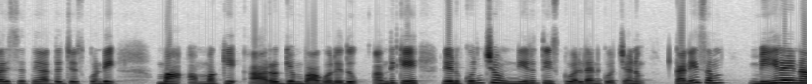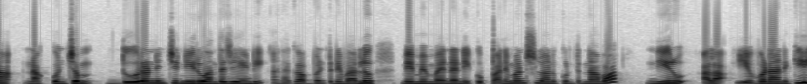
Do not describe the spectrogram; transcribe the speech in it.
పరిస్థితిని అర్థం చేసుకోండి. మా అమ్మకి ఆరోగ్యం బాగోలేదు. అందుకే నేను కొంచెం నీరు తీసుకువెళ్ళడానికి వచ్చాను. కనీసం మీరైనా నాకు కొంచెం దూరం నుంచి నీరు అందజేయండి అనగా వెంటనే వాళ్ళు మేమేమైనా నీకు పని మనుషులు అనుకుంటున్నావా? నీరు అలా ఇవ్వడానికి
